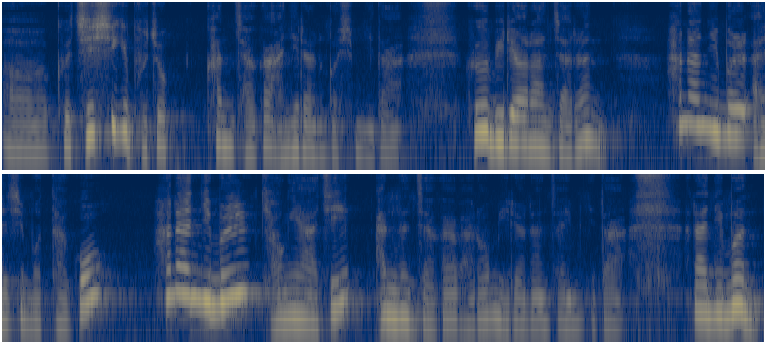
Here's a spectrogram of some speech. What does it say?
어, 그 지식이 부족한 자가 아니라는 것입니다. 그 미련한 자는 하나님을 알지 못하고 하나님을 경외하지 않는 자가 바로 미련한 자입니다. 하나님은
